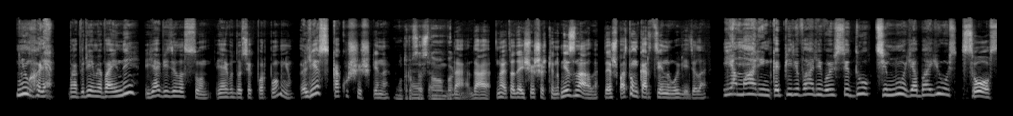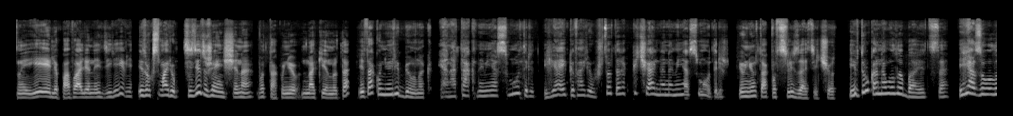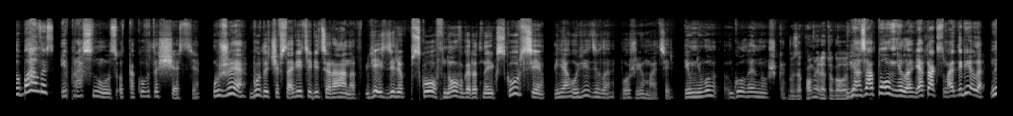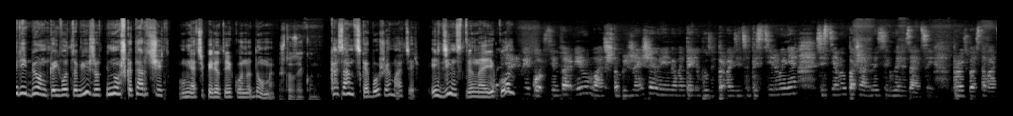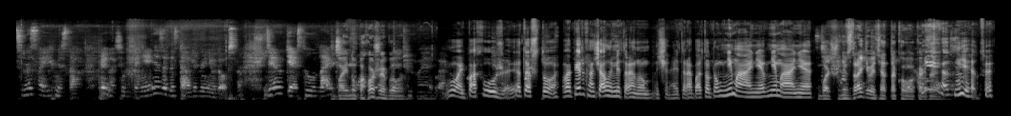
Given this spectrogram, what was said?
Нюхали. Во время войны я видела сон. Я его до сих пор помню. Лес, как у Шишкина. Утром в сосновом бару? Да, да. Но я тогда еще Шишкина не знала. Я ж потом картину увидела. Я маленькая, переваливаюсь, иду, темно, я боюсь. Сосны, ели, поваленные деревья. И вдруг смотрю, сидит женщина, вот так у нее накинута, и так у нее ребенок. И она так на меня смотрит. И я ей говорю, что ты так печально на меня смотришь? И у нее так вот слеза течет. И вдруг она улыбается. И я заулыбалась и проснулась от какого-то счастья. Уже, будучи в Совете ветеранов, ездили в Псков, Новгород на экскурсии, я увидела Божью Матерь. И у него голая ножка. Вы запомнили эту голую? Я запомнила, я так смотрела на ребенка, и вот вижу, и ножка торчит. У меня теперь эта икона дома. Что за икона? Казанская Божья Матерь. Единственная икона. Уважаемые гости, информируем вас, что в ближайшее время в отеле будет проводиться тестирование системы пожарной сигнализации. Просьба оставаться на своих местах. Приносим извинения за доставленные неудобства. Войну похожее было? Ой, похуже. Это что? Во-первых, сначала метроном начинает работать. Потом внимание, внимание. Больше не вздрагиваете от такого, когда... Нет, нет.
